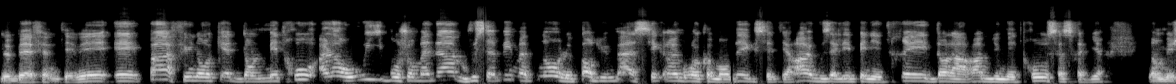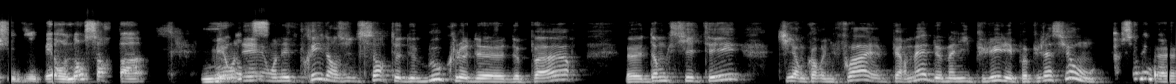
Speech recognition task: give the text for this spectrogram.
de BFM TV, et paf, une enquête dans le métro. Alors oui, bonjour madame, vous savez maintenant le port du masque, c'est quand même recommandé, etc. Vous allez pénétrer dans la rame du métro, ça serait bien. Non, mais j'ai dit, mais on n'en sort pas. Mais on, est, on est pris dans une sorte de boucle de, peur, euh, d'anxiété, qui, encore une fois, permet de manipuler les populations. Absolument. Euh,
